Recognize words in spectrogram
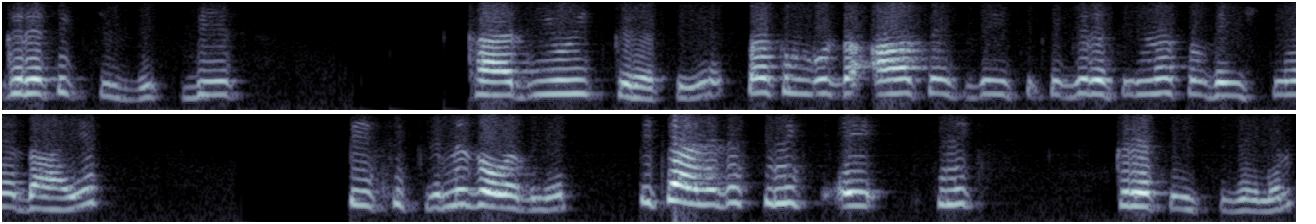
grafik çizdik. Bir kardiyoid grafiği. Bakın burada A sayısı değiştikçe grafiğin nasıl değiştiğine dair bir fikrimiz olabilir. Bir tane de Sinix, e, Sinix grafiği çizelim.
